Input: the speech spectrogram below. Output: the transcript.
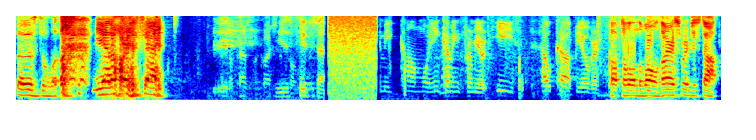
That is del- He had a heart attack. You see that? Enemy convoy incoming from your east. How copy? Over. Popped a hole in the wall. Virus, where'd you stop?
